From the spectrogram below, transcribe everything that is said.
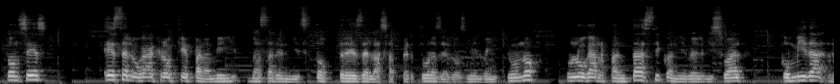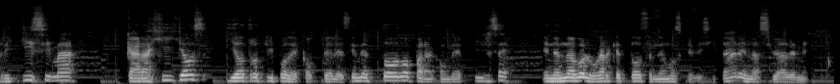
Entonces, este lugar creo que para mí va a estar en mis top 3 de las aperturas de 2021. Un lugar fantástico a nivel visual, comida riquísima, carajillos y otro tipo de cócteles. Tiene todo para convertirse en el nuevo lugar que todos tenemos que visitar en la Ciudad de México.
